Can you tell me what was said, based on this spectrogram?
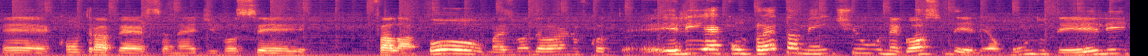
é, controversa, né? De você falar, pô, mas o Mandalorian não ficou. Ele é completamente o negócio dele, é o mundo dele,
